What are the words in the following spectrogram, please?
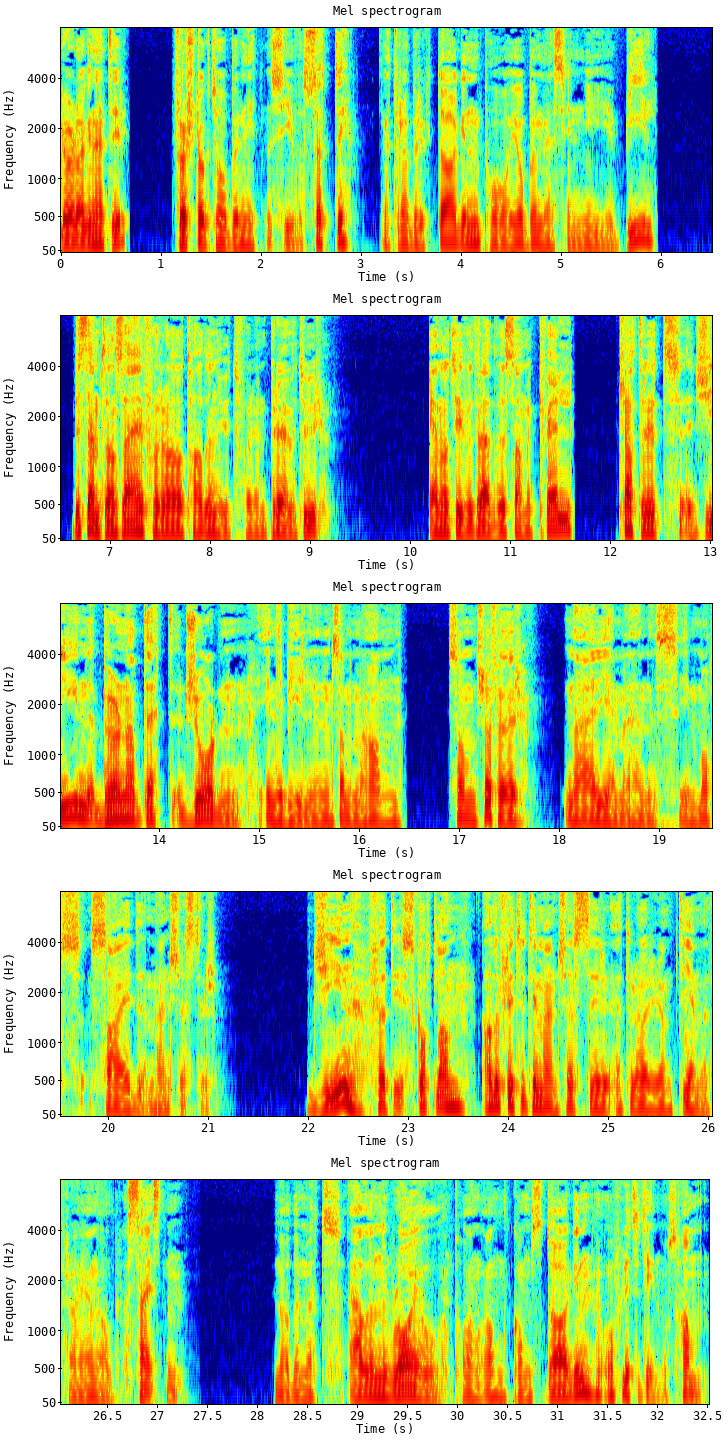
Lørdagen etter 1. oktober 1977, etter å ha brukt dagen på å jobbe med sin nye bil, bestemte han seg for å ta den ut for en prøvetur. 21.30 samme kveld klatret Jean Bernadette Jordan inn i bilen sammen med han som sjåfør nær hjemmet hennes i Moss Side, Manchester. Jean, født i Skottland, hadde flyttet til Manchester etter å ha rømt hjemmefra i en alder av 16. Hun hadde møtt Alan Royal på ankomstdagen og flyttet inn hos ham.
